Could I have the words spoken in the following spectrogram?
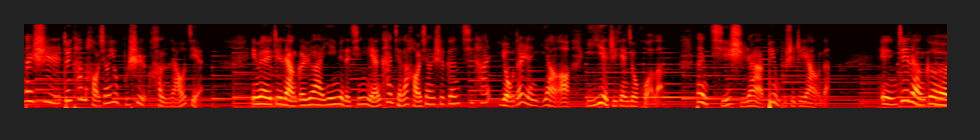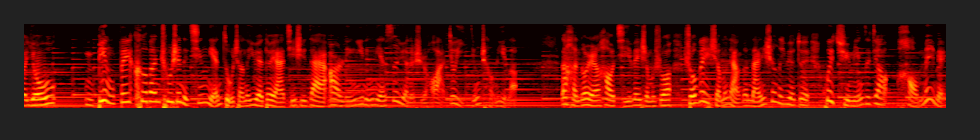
但是对他们好像又不是很了解。因为这两个热爱音乐的青年看起来好像是跟其他有的人一样啊，一夜之间就火了，但其实啊，并不是这样的。嗯，这两个由嗯并非科班出身的青年组成的乐队啊，其实在二零一零年四月的时候啊，就已经成立了。那很多人好奇，为什么说说为什么两个男生的乐队会取名字叫好妹妹？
